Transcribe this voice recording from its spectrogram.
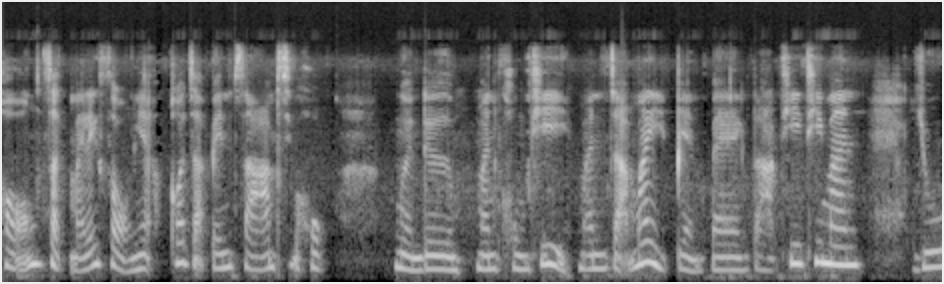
ของสัตว์หมายเลขสองเนี่ยก็จะเป็น 36เหมือนเดิมมันคงที่มันจะไม่เปลี่ยนแปลงตามที่ที่มันอยู่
